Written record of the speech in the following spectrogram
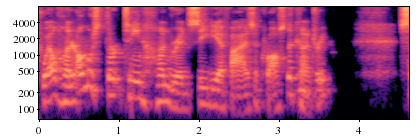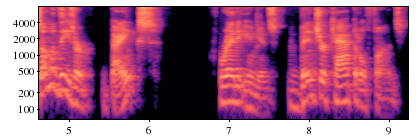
1,200, almost 1,300 CDFIs across the mm-hmm. country. Some of these are banks, credit unions, venture capital funds.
